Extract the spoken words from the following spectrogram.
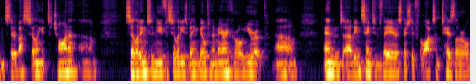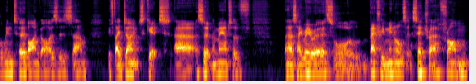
instead of us selling it to China, um, sell it into new facilities being built in America or Europe. Um, and uh, the incentives there, especially for the likes of Tesla or the wind turbine guys, is um, if they don't get uh, a certain amount of uh, say rare earths or battery minerals, etc., from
